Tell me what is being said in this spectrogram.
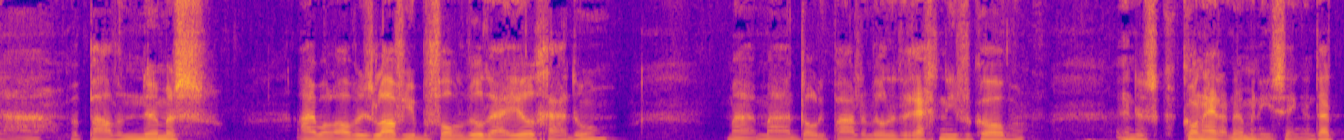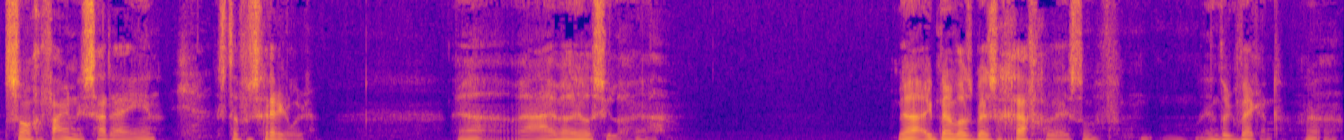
ja, bepaalde nummers, I Will Always Love You bijvoorbeeld, wilde hij heel graag doen. Maar, maar Dolly Parton wilde de rechten niet verkopen. En dus kon hij dat nummer niet zingen. Dat, zo'n gevangenis zat hij in. Dat is toch verschrikkelijk. Ja, ja, wel heel zielig, ja. Ja, ik ben wel eens bij zijn graf geweest. Indrukwekkend. Ja.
